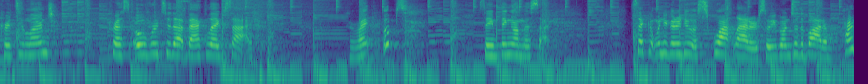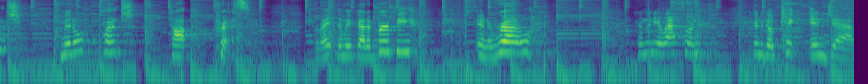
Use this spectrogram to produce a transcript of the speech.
Curtsy lunge, press over to that back leg side. All right, oops. Same thing on this side. Second one, you're gonna do a squat ladder. So you're going to the bottom, punch, middle, punch, top, press. All right, then we've got a burpee in a row. And then your last one, you're gonna go kick and jab.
